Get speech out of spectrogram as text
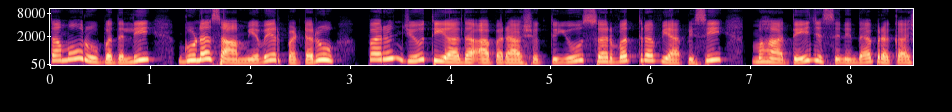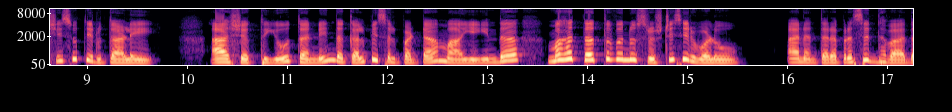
ತಮೋ ರೂಪದಲ್ಲಿ ಗುಣಸಾಮ್ಯವೇರ್ಪಟ್ಟರೂ ಪರಂಜ್ಯೋತಿಯಾದ ಆ ಪರಾಶಕ್ತಿಯು ಸರ್ವತ್ರ ವ್ಯಾಪಿಸಿ ಮಹಾ ತೇಜಸ್ಸಿನಿಂದ ಪ್ರಕಾಶಿಸುತ್ತಿರುತ್ತಾಳೆ. ಆ ಶಕ್ತಿಯು ತನ್ನಿಂದ ಕಲ್ಪಿಸಲ್ಪಟ್ಟ ಮಾಯೆಯಿಂದ ಮಹತ್ತತ್ವವನ್ನು ಸೃಷ್ಟಿಸಿರುವಳು. ಅನಂತರ ಪ್ರಸಿದ್ಧವಾದ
